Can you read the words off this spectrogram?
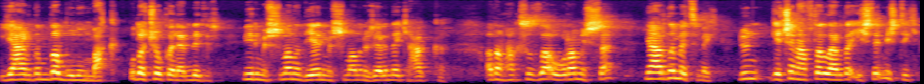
yardımda bulunmak. Bu da çok önemlidir. Bir Müslümanın diğer Müslümanın üzerindeki hakkı. Adam haksızlığa uğramışsa yardım etmek. Dün geçen haftalarda işlemiştik.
